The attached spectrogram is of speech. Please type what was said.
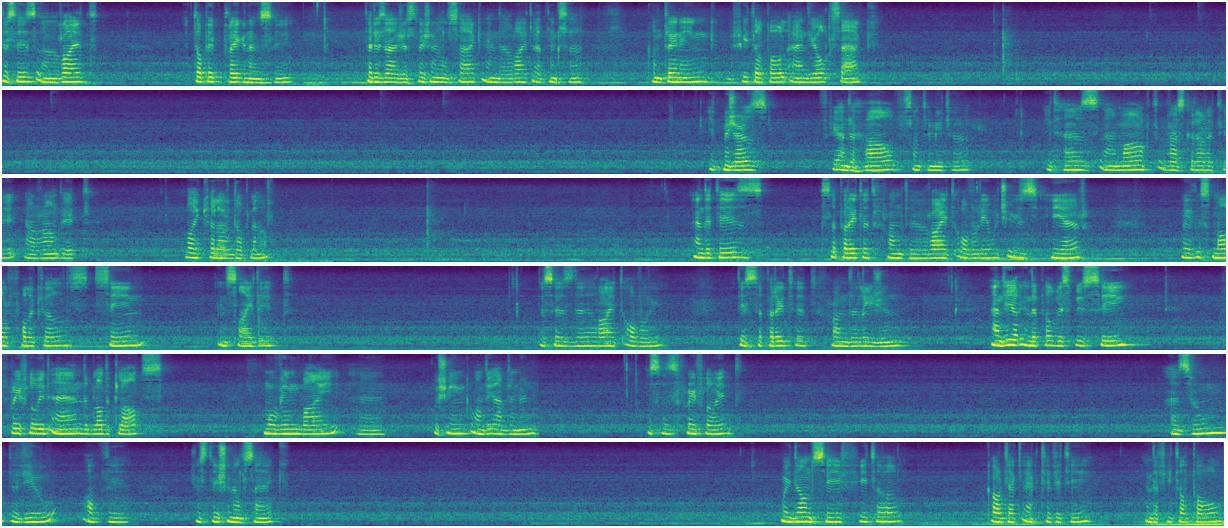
This is right ectopic pregnancy. There is a gestational sac in the right adnexa containing fetal pole and yolk sac. It measures three and a half centimeter. It has a marked vascularity around it by color Doppler. And it is separated from the right ovary, which is here, with small follicles seen inside it. This is the right ovary. It is separated from the lesion. And here in the pelvis we see free fluid and blood clots moving by uh, pushing on the abdomen. This is free fluid. Zoom the view of the gestational sac. We don't see fetal cardiac activity in the fetal pole.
